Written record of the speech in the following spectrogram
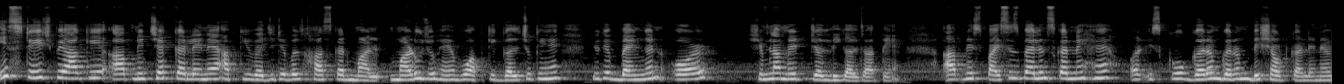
इस स्टेज पे आके आपने चेक कर लेना है आपकी वेजिटेबल्स, खासकर माड़ू जो हैं वो आपके गल चुके हैं, क्योंकि बैंगन और शिमला मिर्च जल्दी गल जाते हैं। आपने स्पाइसेस बैलेंस करने हैं और इसको गरम गरम डिश आउट कर लेना है।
